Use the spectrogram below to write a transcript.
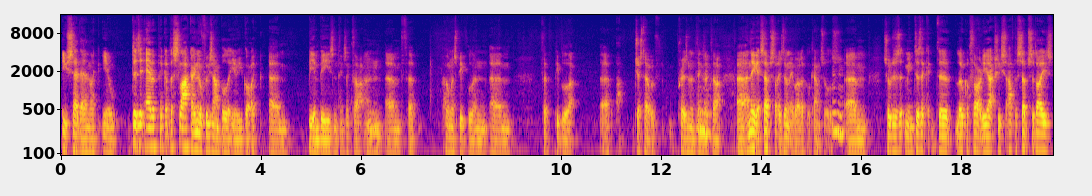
you said then like you know, does it ever pick up the slack? I know, for example, that you know you've got like um, B and B's and things like that, and um, for homeless people and um, for people that uh, just out of prison and things Mhm. like that, uh, and they get subsidised, don't they, by local councils? Mhm. Um, so does it I mean does it, the local authority actually have to subsidise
